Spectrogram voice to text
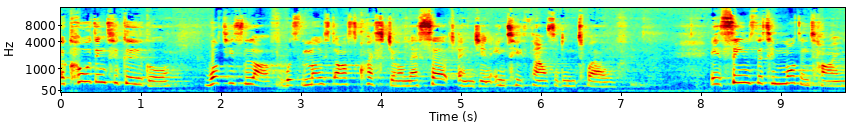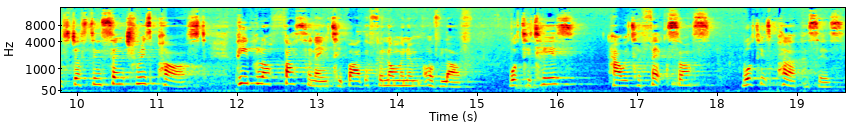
According to Google, what is love was the most asked question on their search engine in 2012. It seems that in modern times, just in centuries past, people are fascinated by the phenomenon of love what it is, how it affects us, what its purpose is.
